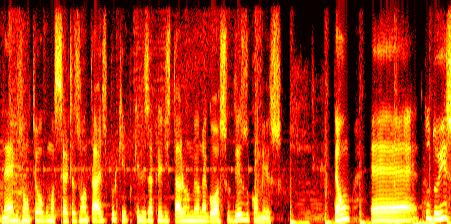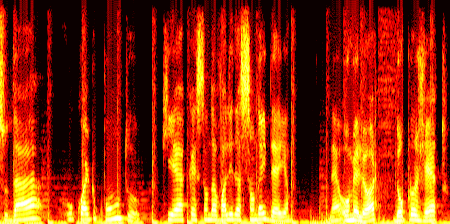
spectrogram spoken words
né? Eles vão ter algumas certas vantagens, por quê? Porque eles acreditaram no meu negócio desde o começo. Então, é, tudo isso dá o quarto ponto, que é a questão da validação da ideia, né? Ou melhor, do projeto,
